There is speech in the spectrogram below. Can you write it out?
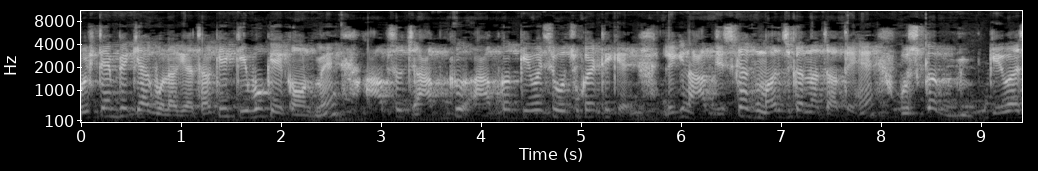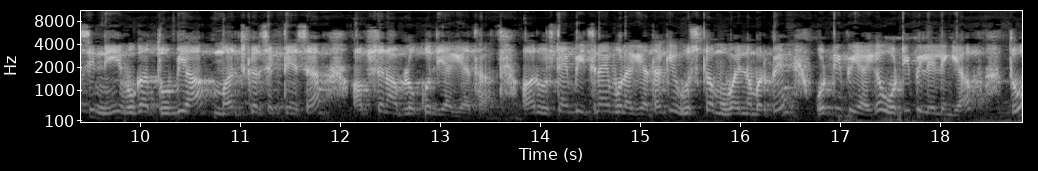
उस टाइम पे क्या बोला गया था कि कीबो के अकाउंट में आप सोच, आपको, आपका केवाईसी हो चुका है, ठीक है। लेकिन आप जिसका मर्ज करना चाहते हैं, उसका केवाईसी नहीं होगा तो भी आप मर्ज कर सकते हैं ऐसा ऑप्शन आप लोग को दिया गया था। और उस टाइम पे इतना ही बोला गया था कि उसका मोबाइल नंबर पे ओटीपी आएगा ओटीपी ले लेंगे आप तो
